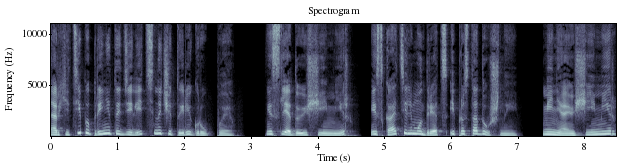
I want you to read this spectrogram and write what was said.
Архетипы принято делить на четыре группы. Исследующий мир, искатель, мудрец и простодушный. Меняющий мир,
